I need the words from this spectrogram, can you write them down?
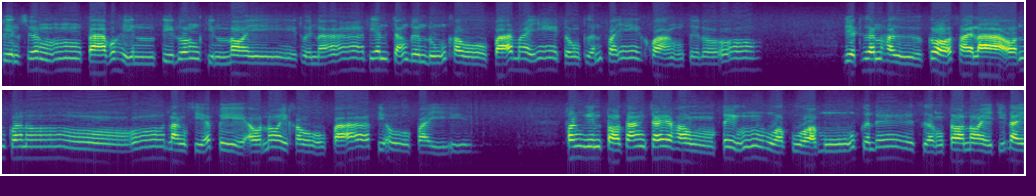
bên xương ta vô hiện tì luông kín nói thôi na tiên trắng đơn đúng khẩu phá máy trồng thuyền phải khoảng tê lỗ địa thuyền hừ có xài là ón qua nó lăng xía bề áo nói khẩu phá tiêu bày phăng nghiên tỏ sang trái hồng tính hùa của mũ cơn đê sườn to nói chỉ đầy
